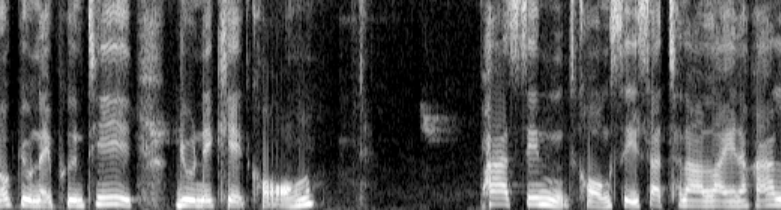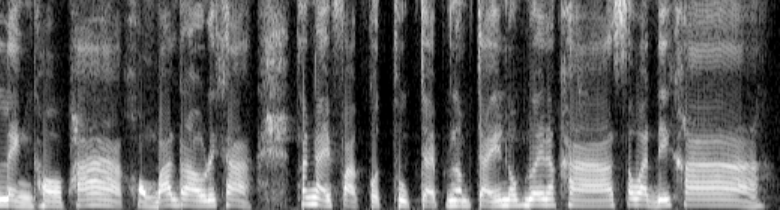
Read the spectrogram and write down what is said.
นกอยู่ในพื้นที่อยู่ในเขตของผ้าสิ้นของศรีสัชนาลัยนะคะ แหล่งทอผ้าของบ้านเราเลยค่ะ ถ้าไงฝากกดถูกใจเป็นกำลังใจให้นกด้วยนะคะ สวัสดีค่ะ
